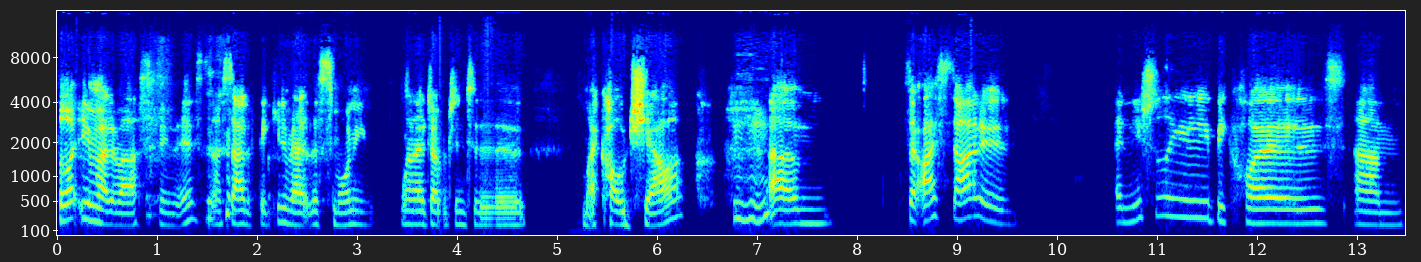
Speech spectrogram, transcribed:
thought you might have asked me this, and I started thinking about it this morning when I jumped into the, my cold shower. Mm-hmm. Um, so I started initially because um,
